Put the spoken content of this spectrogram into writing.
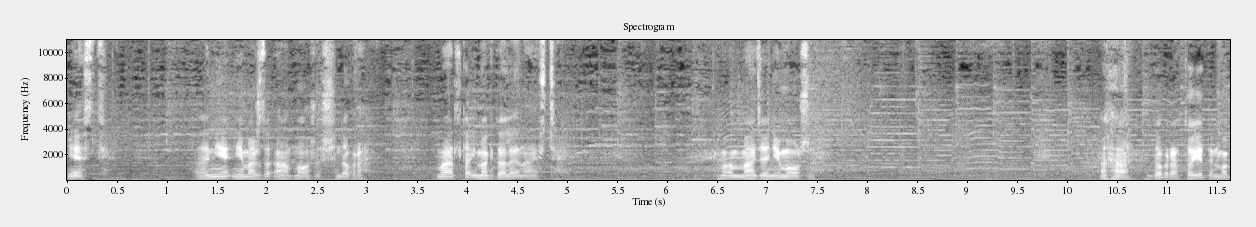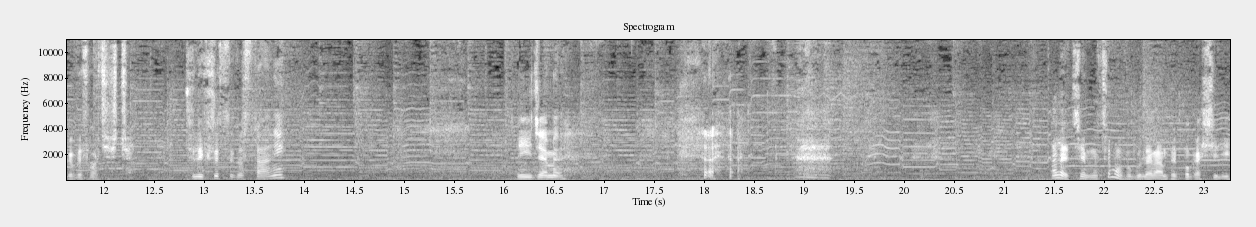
Jest. Ale nie, nie masz za... A, możesz, dobra. Marta i Magdalena jeszcze. Ma, Madzia nie może. Aha, dobra, to jeden mogę wysłać jeszcze. Czyli wszyscy dostani. I idziemy. Ale ciemno, czemu w ogóle lampy pogasili?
